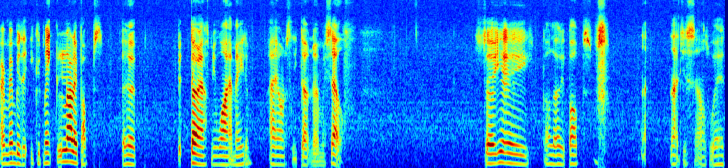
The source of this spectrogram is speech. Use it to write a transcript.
I remember that you could make lollipops. Uh, but don't ask me why I made them. I honestly don't know myself. So yay, got lollipops. that, that just sounds weird.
